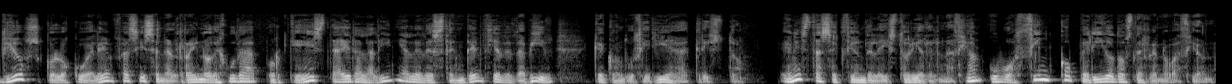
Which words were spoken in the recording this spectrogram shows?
Dios colocó el énfasis en el reino de Judá porque esta era la línea de descendencia de David que conduciría a Cristo. En esta sección de la historia de la nación hubo cinco períodos de renovación.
